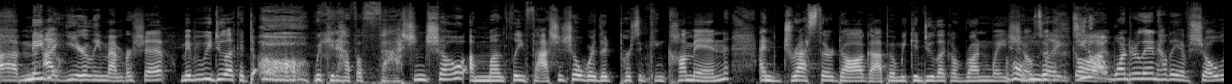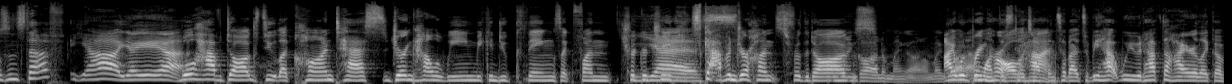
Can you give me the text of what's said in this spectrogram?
Um, maybe a yearly membership. Maybe we do like a oh, we could have a fashion show, a monthly fashion show where the person can come in and dress their dog up, and we can do like a runway show. so, Oh do you know at Wonderland how they have shows and stuff? Yeah, yeah, yeah, yeah. We'll have dogs do like contests during Halloween. We can do things like fun trick or treat, Yes. scavenger hunts for the dogs. Oh my god! Oh my god! Oh my god! I would bring want her all the time. So bad. So we have we would have to hire like a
